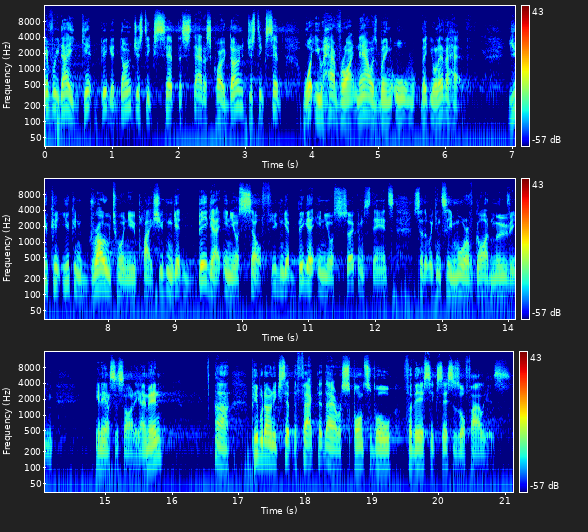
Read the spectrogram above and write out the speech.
Every day, get bigger. Don't just accept the status quo. Don't just accept what you have right now as being all that you'll ever have. You can, you can grow to a new place. You can get bigger in yourself. You can get bigger in your circumstance so that we can see more of God moving in our society. Amen? Uh, people don't accept the fact that they are responsible for their successes or failures.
